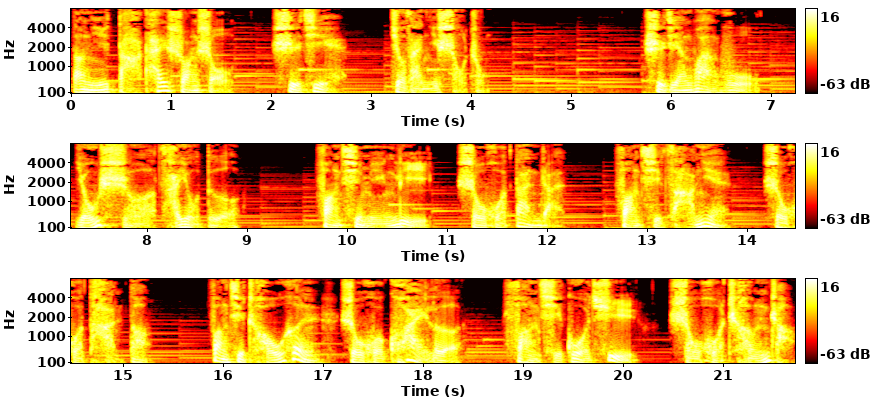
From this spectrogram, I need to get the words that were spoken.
当你打开双手，世界就在你手中。世间万物有舍才有得，放弃名利，收获淡然；放弃杂念，收获坦荡；放弃仇恨，收获快乐；放弃过去，收获成长。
